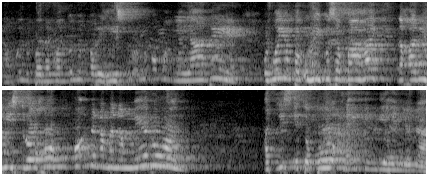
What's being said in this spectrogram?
Naku, ano ba naman ito? Nagparehistro. Ano ba mangyayari? O ngayon, pag uwi ko sa bahay, nakarehistro ko. O ano naman ang meron? At least ito po, naintindihan nyo na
